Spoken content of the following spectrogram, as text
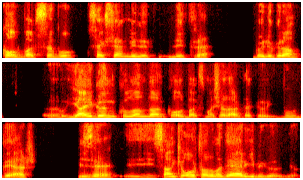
Coldbox'ta bu 80 mililitre bölü gram. E, yaygın kullanılan Coldbox maçalardaki bu değer bize e, sanki ortalama değer gibi görünüyor.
